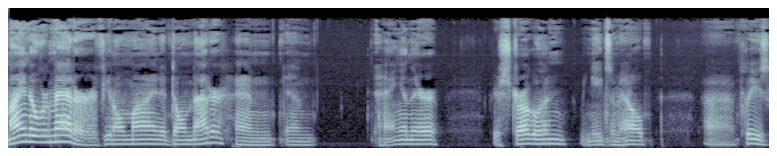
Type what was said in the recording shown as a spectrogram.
mind over matter. If you don't mind, it don't matter. And and hang in there. If you're struggling, you need some help. Uh, please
